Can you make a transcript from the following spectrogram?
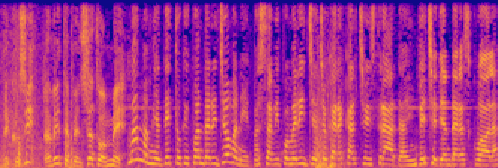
E così avete pensato a me. Mamma mi ha detto che quando eri giovane passavi i pomeriggi a giocare a calcio in strada invece di andare a scuola.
